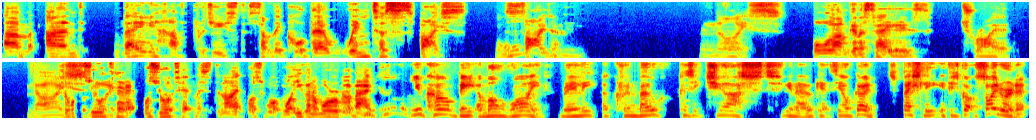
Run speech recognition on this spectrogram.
um, and they have produced something called their Winter Spice Ooh. cider. Nice. All I'm going to say is try it. Nice. So what's your nice. tip? What's your tip, Mr. Knight? What's what? What are you going to warble about? You can't, you can't beat a mulled wine, really, at Crimbo, because it just, you know, gets the old going. Especially if it's got cider in it.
